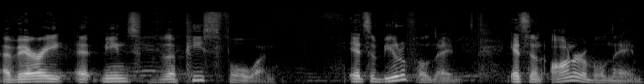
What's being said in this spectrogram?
A very, it means the peaceful one. It's a beautiful name. It's an honorable name.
